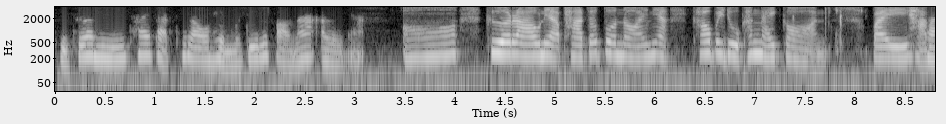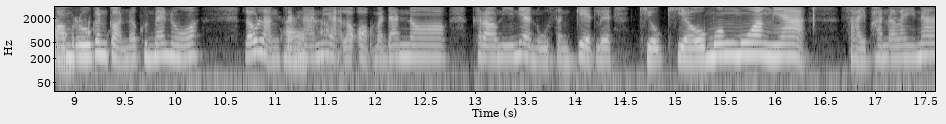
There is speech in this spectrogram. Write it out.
ผีเสื้อนี้ใช่แบบที่เราเห็นเมื่อกี้หรือเปล่าหน้าอะไรเงี้ย อ๋อ คือเราเนี่ยพาเจ้าตัวน้อยเนี่ยเข้าไปดูข้างในก่อน ไปหาใช่ความรู้ค่ะกันก่อนนะคุณแม่เนอะแล้วหลังจากนั้นใช่ค่ะเนี่ยเราออกมาด้านนอก คราวนี้เนี่ยหนูสังเกตเลยเขียวเขียวม่วงม่วงๆเนี่ย สายพันธุ์อะไรนะ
